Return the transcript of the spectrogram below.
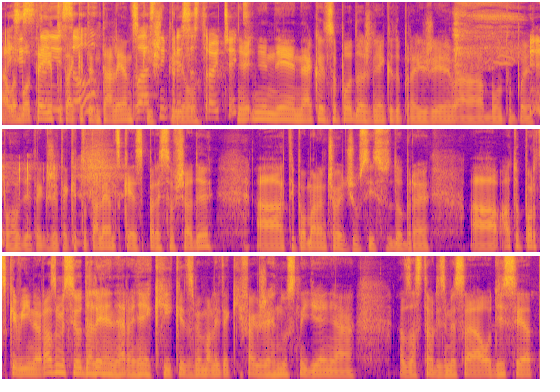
Alebo to je to taký ten talianský Vlastný štýl. presostrojček? Nie, nie, nie. Nakoniec som povedal, že niekto to prežijem a bol tu úplne v pohode. Takže takéto talianské espresso všade. A tie pomarančové juicy sú dobré. A, a to portské víno. Raz sme si ho dali aj na raňajky, keď sme mali taký fakt, že hnusný deň a, a zastavili sme sa o 10.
